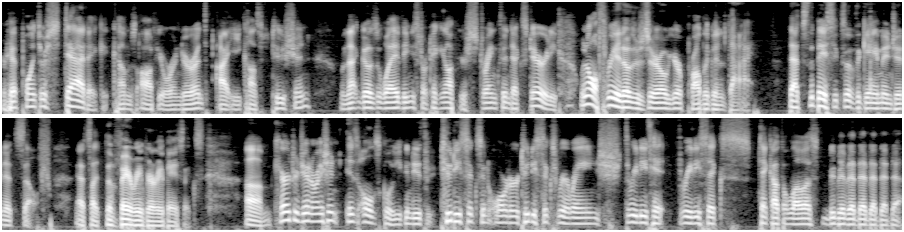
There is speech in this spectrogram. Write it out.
Your hit points are static. It comes off your endurance, i.e., constitution. When that goes away, then you start taking off your strength and dexterity. When all three of those are zero, you're probably going to die. That's the basics of the game engine itself. That's like the very, very basics. Um, character generation is old school. You can do 2d6 in order, 2d6 rearrange, 3d t- 3d6, take out the lowest, blah blah blah blah blah blah.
